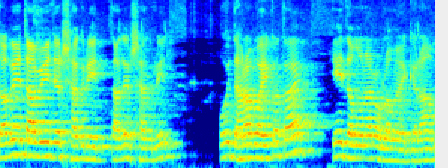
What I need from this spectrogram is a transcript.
তবে তাবিদের সাগরিদ, তাদের সাগরিদ ওই ধারাবাহিকতায় এই দমনার ওলামায় কেরাম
